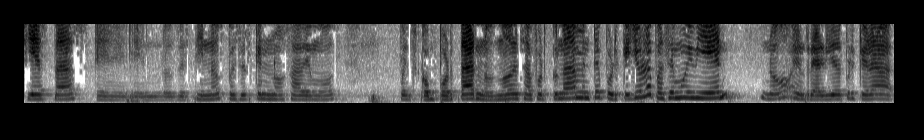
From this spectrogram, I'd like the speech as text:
fiestas eh, en los destinos, pues es que no sabemos pues comportarnos, ¿no? Desafortunadamente porque yo la pasé muy bien, ¿no? En realidad porque era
